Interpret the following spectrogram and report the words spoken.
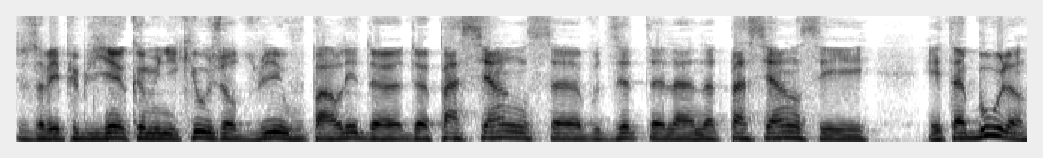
vous avez publié un communiqué aujourd'hui où vous parlez de, patience. Euh, vous dites la, notre patience est, est à bout, là.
